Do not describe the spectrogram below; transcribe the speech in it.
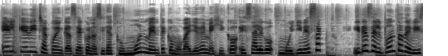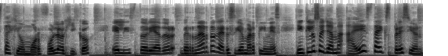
El que dicha cuenca sea conocida comúnmente como Valle de México es algo muy inexacto. Y desde el punto de vista geomorfológico, el historiador Bernardo García Martínez incluso llama a esta expresión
